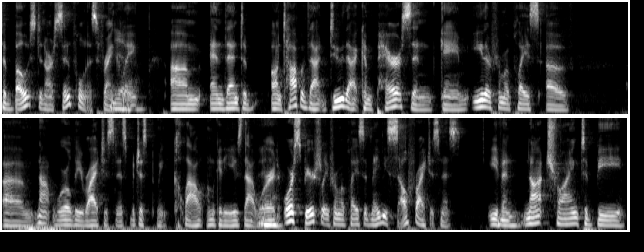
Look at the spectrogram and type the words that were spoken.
to boast in our sinfulness, frankly. Um, and then to, on top of that, do that comparison game, either from a place of um, not worldly righteousness, but just, I mean, clout, I'm going to use that word, Yeah. or spiritually from a place of maybe self righteousness, even not trying to be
